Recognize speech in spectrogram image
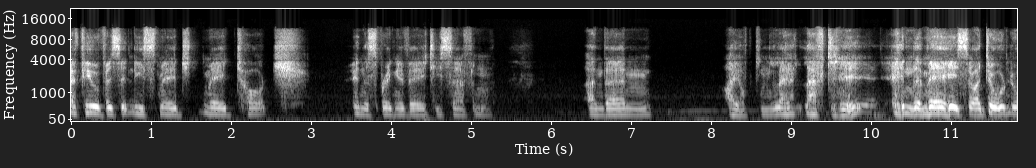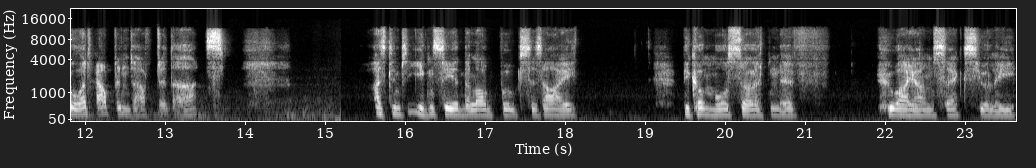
A few of us at least made made touch in the spring of '87, and then I often le- left it in the May, so I don't know what happened after that. As you can see in the logbooks, as I become more certain of who I am sexually,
